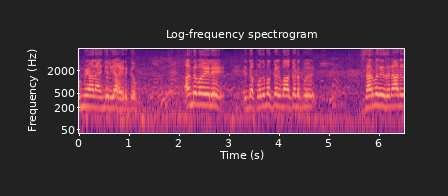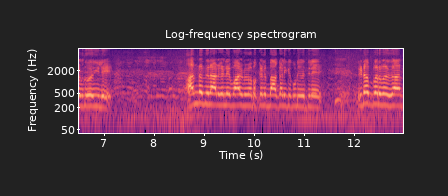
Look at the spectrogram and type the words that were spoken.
உண்மையான அஞ்சலியாக இருக்கும். அந்த வகையிலே இந்த பொதுமக்கள் வாக்கெடுப்பு சர்வதேச நாடுகள் தொகுதியிலே அந்தந்த நாடுகளிலே வாழ்கிற மக்களும் வாக்களிக்கக்கூடிய விதத்திலே இடம்பெறுவதுதான்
